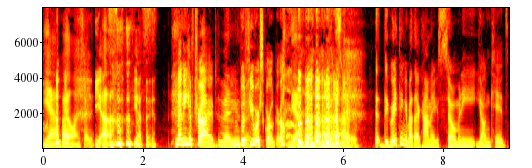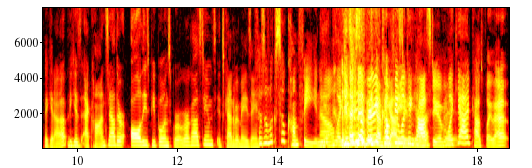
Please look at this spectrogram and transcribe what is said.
Yeah, by a long shot. Yes. Uh, yes. Many have tried, Many have but tried. fewer Squirrel Girl. yeah. That's true. The, the great thing about that comic is so many young kids pick it up Mm-hmm. because at cons now there are all these people in Squirrel Girl costumes. It's kind of amazing. Because it looks so comfy, you know? Yeah. Like, it's just a very Comfy comfy costume, looking yeah. costume. I'm like, yeah, I'd cosplay that.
